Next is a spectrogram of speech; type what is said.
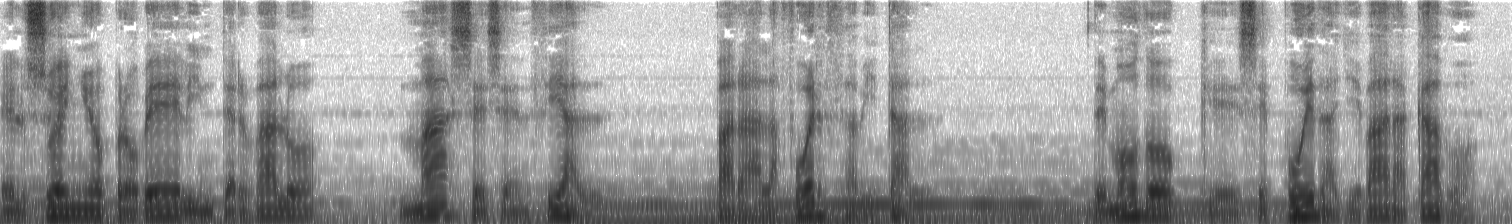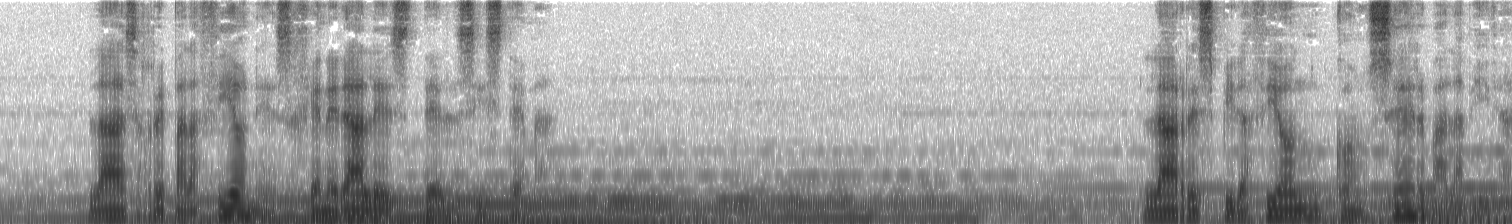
El sueño provee el intervalo más esencial para la fuerza vital, de modo que se pueda llevar a cabo las reparaciones generales del sistema. La respiración conserva la vida.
